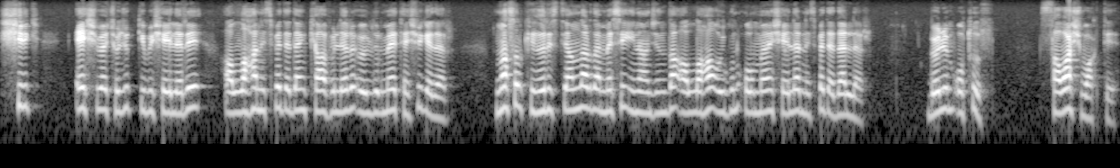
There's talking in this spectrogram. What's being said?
şirk, eş ve çocuk gibi şeyleri Allah'a nispet eden kafirleri öldürmeye teşvik eder. Nasıl ki Hristiyanlar da Mesih inancında Allah'a uygun olmayan şeyler nispet ederler. Bölüm 30 Savaş vakti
